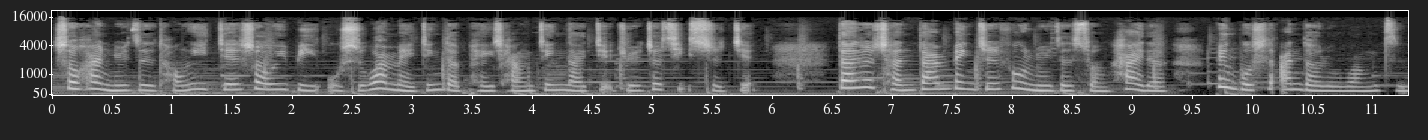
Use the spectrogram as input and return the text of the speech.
受害女子同意接受一笔五十万美金的赔偿金来解决这起事件，但是承担并支付女子损害的，并不是安德鲁王子，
